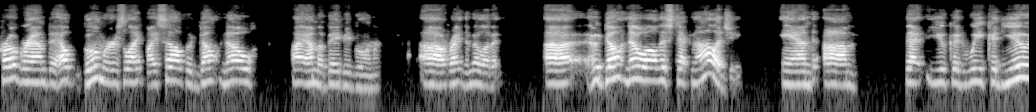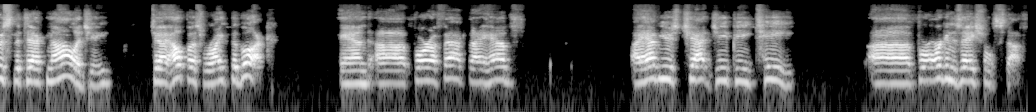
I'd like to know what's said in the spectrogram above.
program to help boomers like myself who don't know I am a baby boomer, uh, right in the middle of it, uh, who don't know all this technology, and um, that you could we could use the technology to help us write the book. And uh, for a fact, I have I have used Chat GPT uh, for organizational stuff.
